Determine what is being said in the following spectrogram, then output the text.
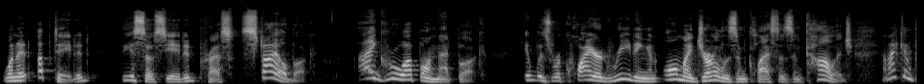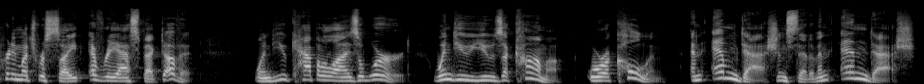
when it updated the Associated Press style book. I grew up on that book. It was required reading in all my journalism classes in college, and I can pretty much recite every aspect of it. When do you capitalize a word? When do you use a comma or a colon, an M dash instead of an N dash?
